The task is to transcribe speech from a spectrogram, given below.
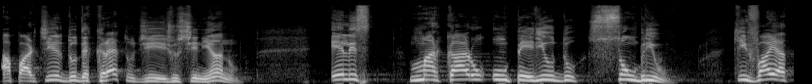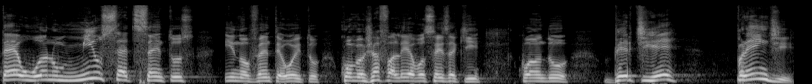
a partir do decreto de Justiniano, eles marcaram um período sombrio que vai até o ano 1700 98, como eu já falei a vocês aqui, quando Berthier prende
